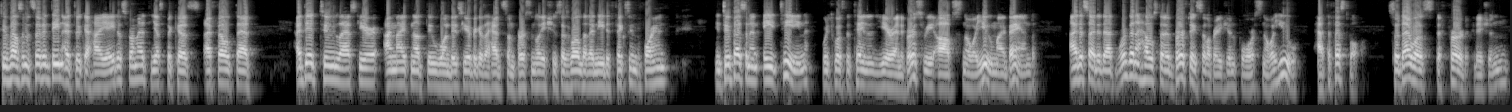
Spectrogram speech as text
2017, I took a hiatus from it just because I felt that I did two last year. I might not do one this year because I had some personal issues as well that I needed fixing beforehand. In 2018, which was the 10 year anniversary of Snow IU, my band, I decided that we're going to host a birthday celebration for Snow IU at the festival. So that was the third edition.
